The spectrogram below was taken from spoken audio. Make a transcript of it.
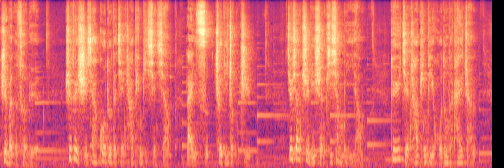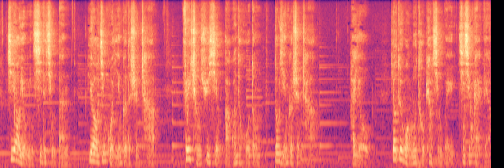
日本的策略是对时下过度的检查评比现象来一次彻底整治，就像治理审批项目一样，对于检查评比活动的开展，既要有明晰的清单，又要经过严格的审查，非程序性把关的活动都严格审查，还有要对网络投票行为进行改良。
